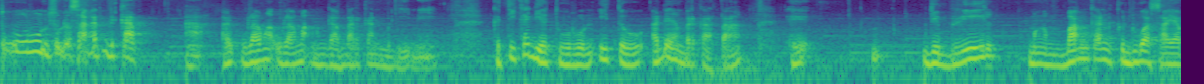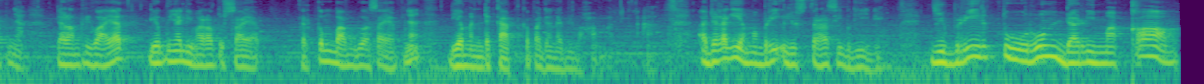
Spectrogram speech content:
turun sudah sangat dekat. ulama-ulama menggambarkan begini. Ketika dia turun itu ada yang berkata eh, Jibril mengembangkan kedua sayapnya. Dalam riwayat dia punya 500 sayap terkembang dua sayapnya, dia mendekat kepada Nabi Muhammad. Nah, ada lagi yang memberi ilustrasi begini. Jibril turun dari makam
